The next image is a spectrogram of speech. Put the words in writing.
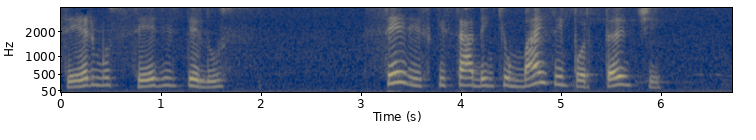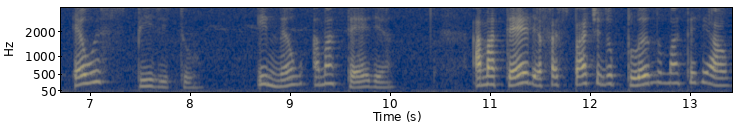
Sermos seres de luz. Seres que sabem que o mais importante é o espírito e não a matéria. A matéria faz parte do plano material,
